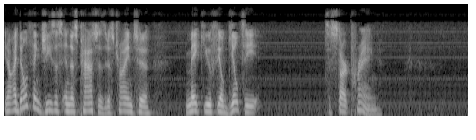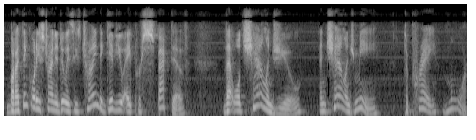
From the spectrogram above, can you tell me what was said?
You know, I don't think Jesus in this passage is just trying to make you feel guilty to start praying. But I think what he's trying to do is he's trying to give you a perspective that will challenge you and challenge me to pray more.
